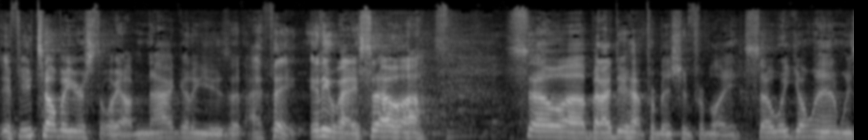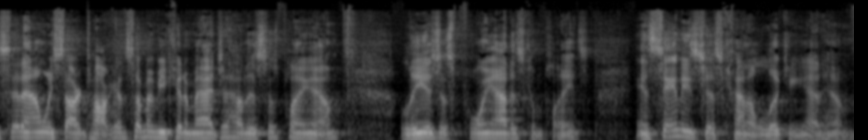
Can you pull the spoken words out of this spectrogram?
If you tell me your story, I'm not going to use it, I think. Anyway, so. Uh, so, uh, but I do have permission from Lee. So we go in, we sit down, we start talking. Some of you can imagine how this is playing out. Lee is just pouring out his complaints. And Sandy's just kind of looking at him.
